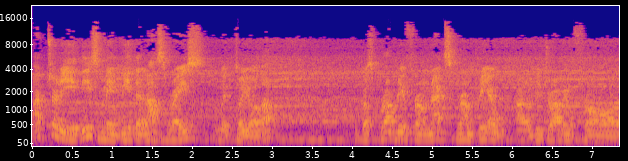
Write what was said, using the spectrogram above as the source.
Actually, this may be the last race with Toyota because probably from next Grand Prix I'll be driving for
